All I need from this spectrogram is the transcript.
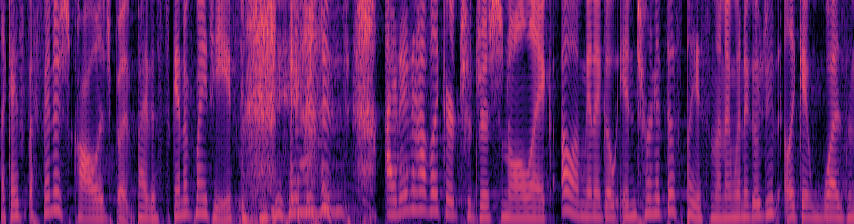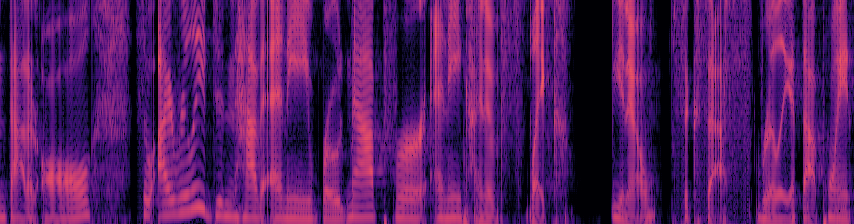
like i finished college but by the skin of my teeth. And i didn't have like a traditional like oh i'm gonna go intern at this place and then i'm gonna go do that like it wasn't that at all. So i really didn't have any roadmap for any kind of like you know, success really at that point.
